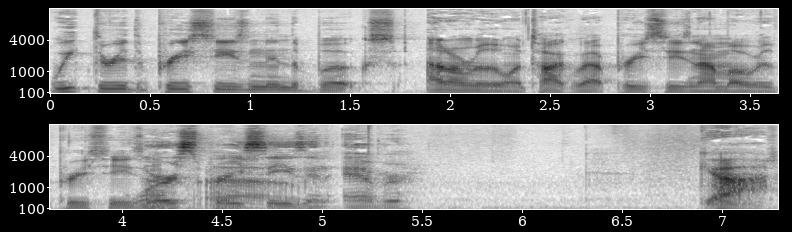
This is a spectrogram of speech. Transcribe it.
week three of the preseason in the books. I don't really want to talk about preseason. I'm over the preseason. Worst uh, preseason uh, ever. God.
